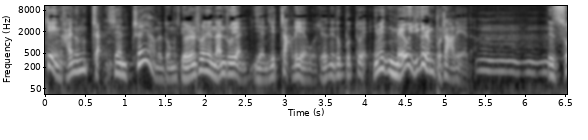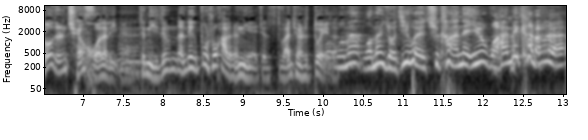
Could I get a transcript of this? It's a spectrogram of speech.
电影还能展现这样的东西？有人说那男主演演技炸裂，我觉得那都不对，因为没有一个人不炸裂的。嗯嗯嗯所有的人全活在里面。就你就那那个不说话的人，你也觉得完全是对的。我们我们有机会去看看那，因为我还没看资源。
